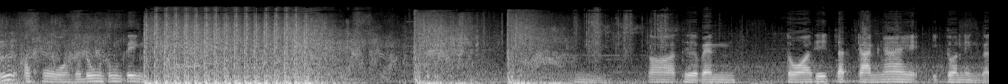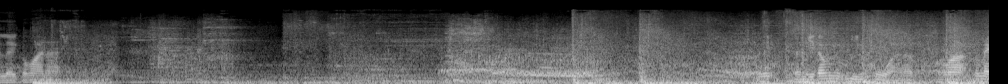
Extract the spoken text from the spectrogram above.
อืมโอ้โหสะดุ้งตุ้งติ้งก็ถือเป็นตัวที่จัดการง่ายอีกตัวหนึ่งกันเลยก็ว่าได้ ต้องยิงหัวครับ เพราะว่าข้างใน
